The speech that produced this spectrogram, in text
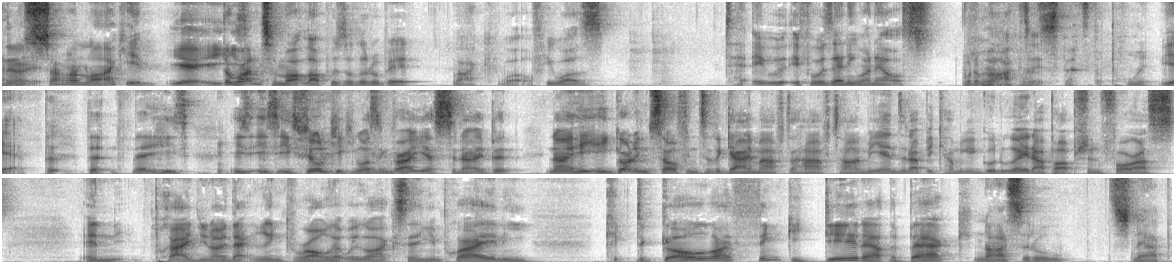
That No. was so unlike him. Yeah, he- the he's- one to Motlop was a little bit like, well, if he was, if it was anyone else, would have well, marked that's, it. that's the point. Yeah, but But but he's, he's, his, his field kicking wasn't great yesterday, but no, he, he got himself into the game after half time. He ended up becoming a good lead up option for us and played, you know, that link role that we like seeing him play. And he kicked a goal, I think he did, out the back. nice little snap.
